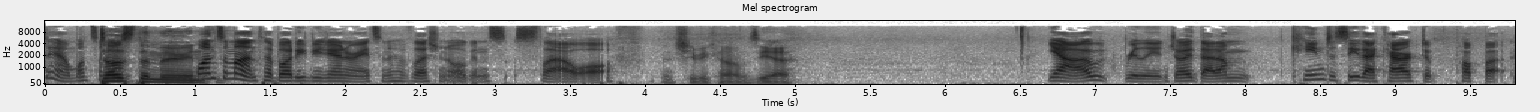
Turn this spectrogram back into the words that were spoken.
yeah, once a Does month. the moon? once a month her body degenerates and her flesh and organs slough off. and she becomes yeah. Yeah, I really enjoyed that. I'm keen to see that character pop up,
